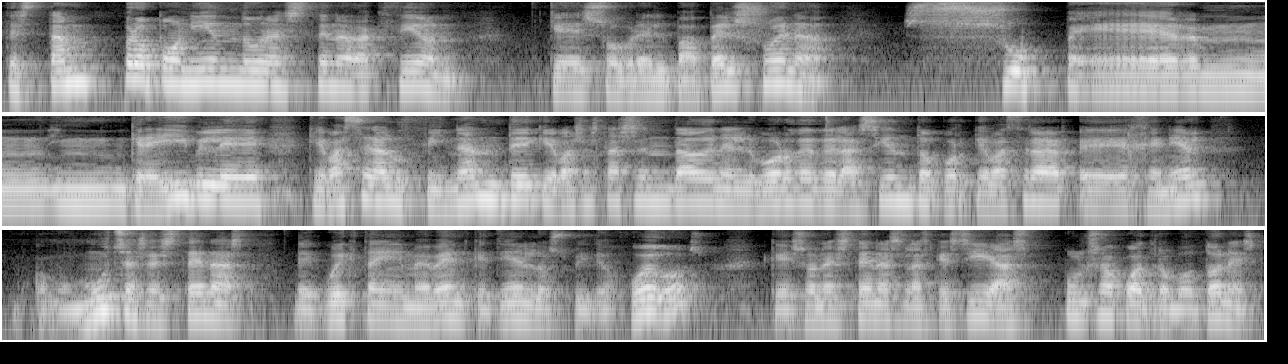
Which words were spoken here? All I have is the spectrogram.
te están proponiendo una escena de acción que sobre el papel suena súper mm, increíble, que va a ser alucinante, que vas a estar sentado en el borde del asiento porque va a ser eh, genial, como muchas escenas de Quick Time Event que tienen los videojuegos, que son escenas en las que sí, has pulsado cuatro botones,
